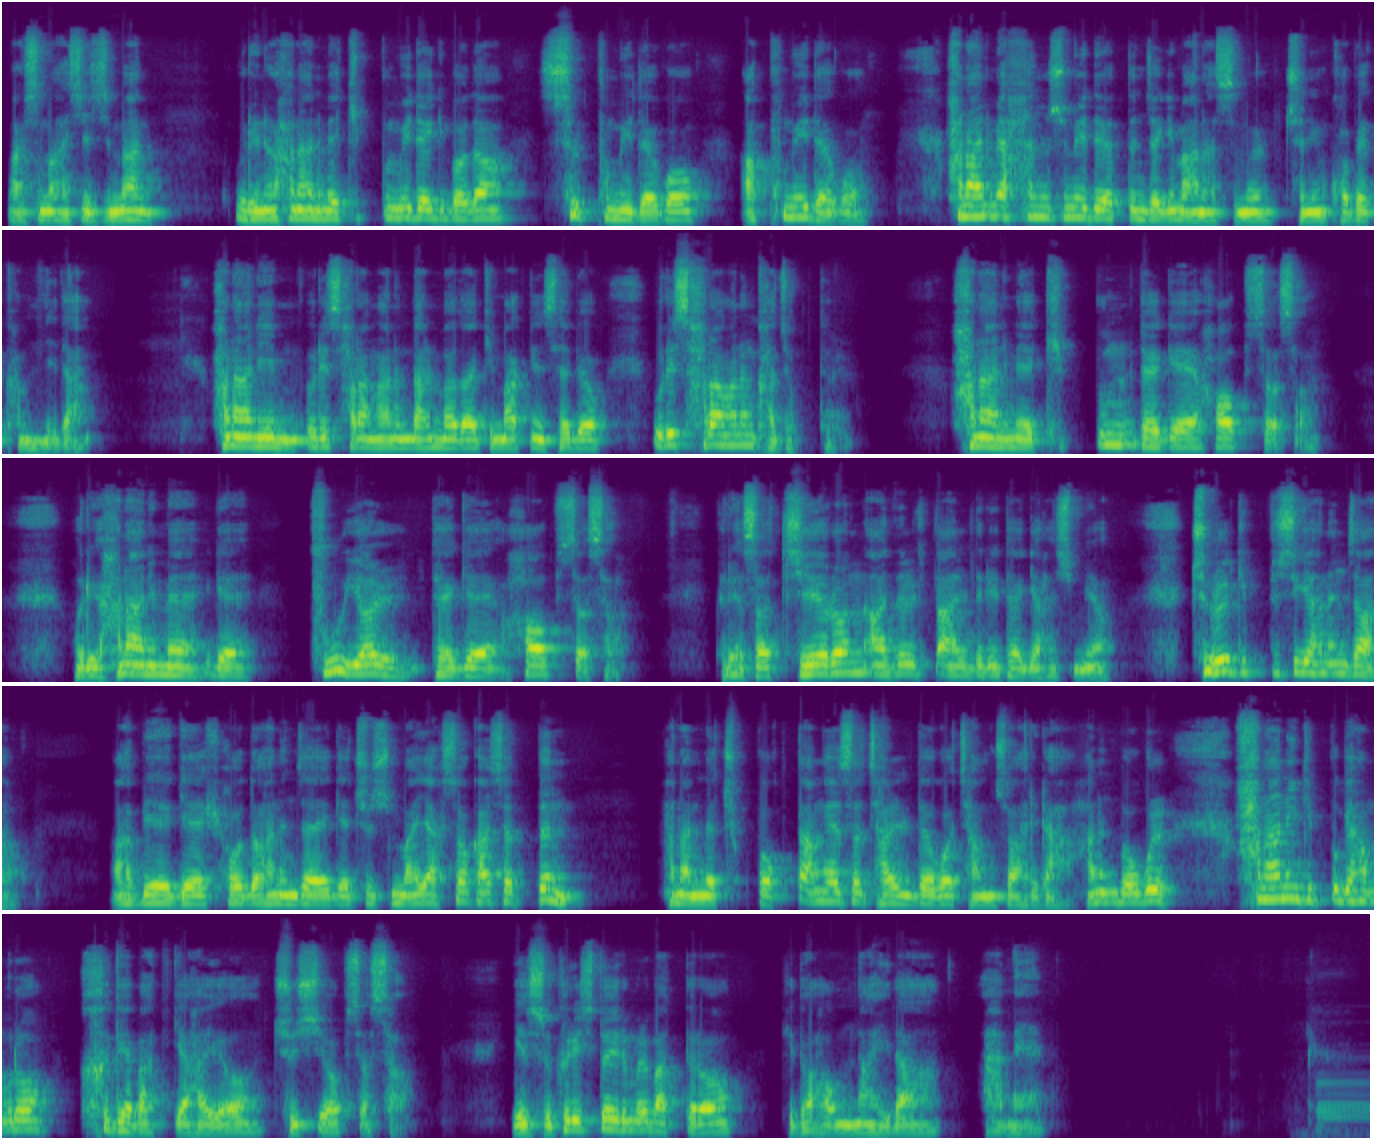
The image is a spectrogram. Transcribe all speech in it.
말씀하시지만 우리는 하나님의 기쁨이 되기보다 슬픔이 되고 아픔이 되고 하나님의 한숨이 되었던 적이 많았음을 주님 고백합니다. 하나님, 우리 사랑하는 날마다 기막힌 새벽, 우리 사랑하는 가족들, 하나님의 기쁨 되게 하옵소서. 우리 하나님에게 부열 되게 하옵소서. 그래서 지혜로운 아들, 딸들이 되게 하시며 주를 기쁘시게 하는 자, 아비에게 효도하는 자에게 주신마 약속하셨던 하나님의 축복 땅에서 잘되고 장수하리라 하는 복을 하나님 기쁘게 함으로 크게 받게 하여 주시옵소서. 예수 그리스도 이름을 받들어 기도하옵나이다. 아멘.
